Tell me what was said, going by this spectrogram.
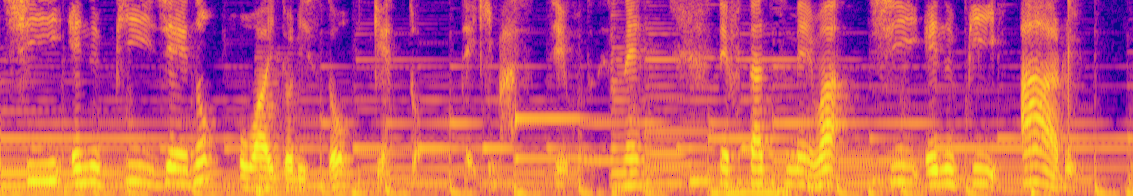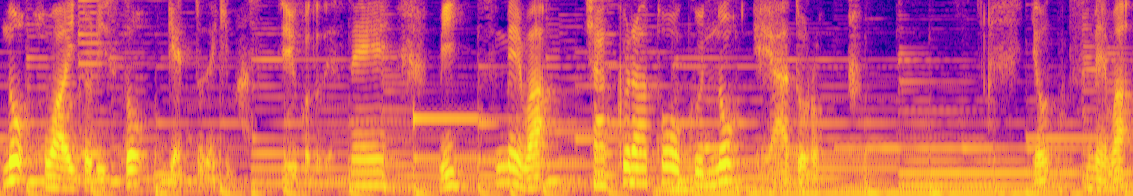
CNPJ のホワイトリストをゲットできますっていうことですね。で、2つ目は CNPR のホワイトリストをゲットできますっていうことですね。3つ目はチャクラトークンのエアドロップ。4つ目は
